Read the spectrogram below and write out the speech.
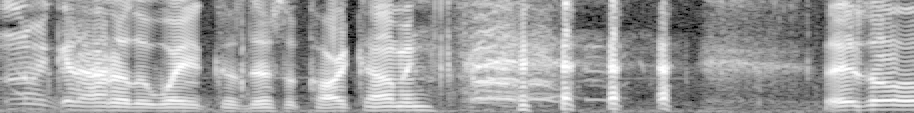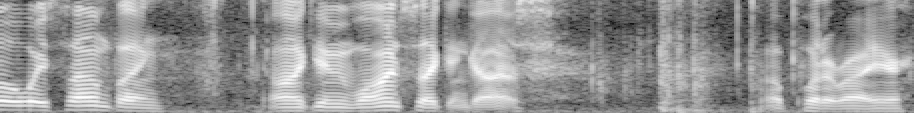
let me get out of the way because there's a car coming. there's always something. Uh, give me one second, guys. I'll put it right here.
